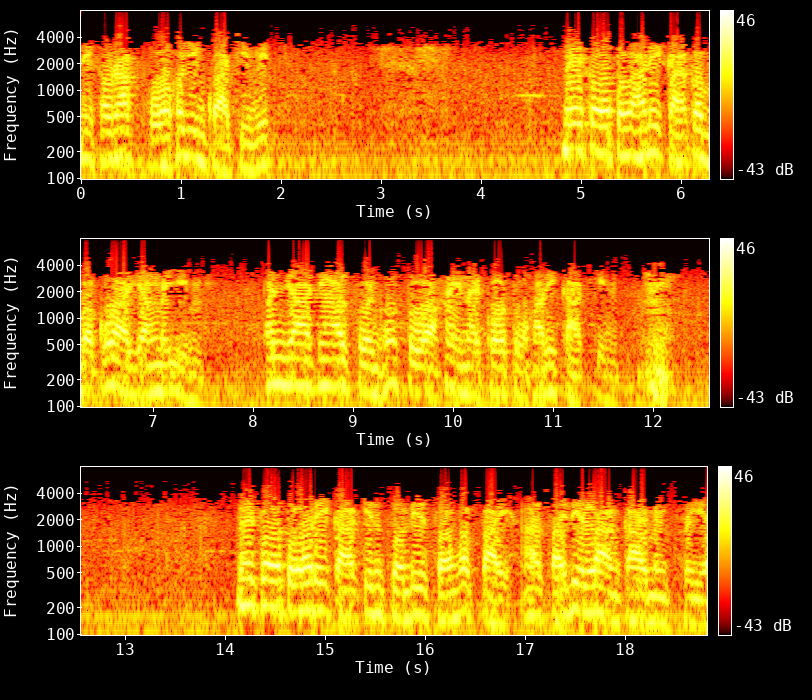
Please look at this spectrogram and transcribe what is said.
นี่เขารักผัวเขายิ่งกว่าชีวิตนายโกตุหริกะก็บอกว่ายังไม่อิ่ม ปัญญาจึงเอาส่วนของตัวให้ในายโกตุหาริกากิน ในโกตุหาริกากินส่วนที่สองเข้าไป อาศัยที่ร่างกายมันเปรีย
